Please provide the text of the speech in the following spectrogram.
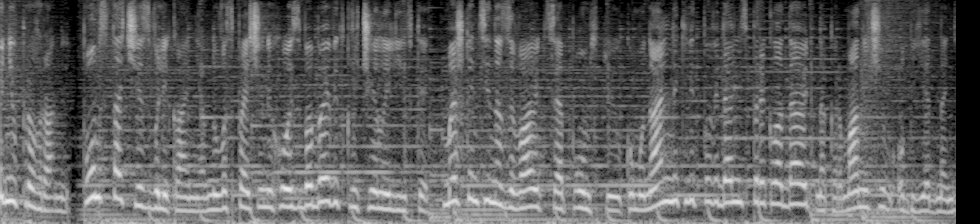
Сьогодні в програмі помста чи зволікання в новоспечених ОСББ відключили ліфти. Мешканці називають це помстою. Комунальники відповідальність перекладають на карманичів об'єднань.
